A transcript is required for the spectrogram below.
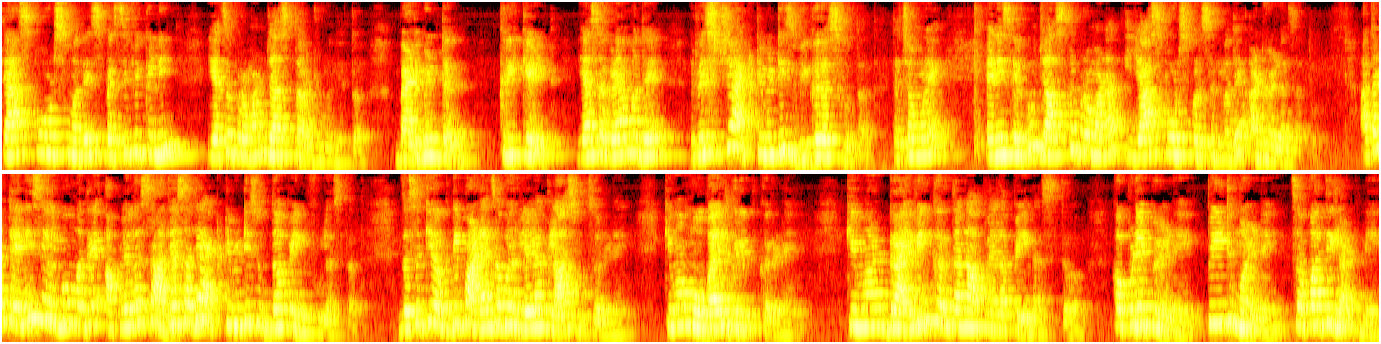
त्या स्पोर्ट्समध्ये स्पेसिफिकली याचं प्रमाण जास्त आढळून येतं. बॅडमिंटन क्रिकेट या सगळ्यामध्ये रिस्कच्या ऍक्टिव्हिटीज विगरस होतात. त्याच्यामुळे टेनिस एल्बो जास्त प्रमाणात या स्पोर्ट्स पर्सनमध्ये आढळला जातो. आता टेनिस एल्बोमध्ये आपल्याला साध्या साध्या ऍक्टिव्हिटी सुद्धा पेनफुल असतात. जसं की अगदी पाण्याचा भरलेला ग्लास उचलणे किंवा मोबाईल ग्रिप करणे. किंवा ड्रायव्हिंग करताना आपल्याला पेन असतं. कपडे पिळणे पीठ मळणे चपाती लाटणे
